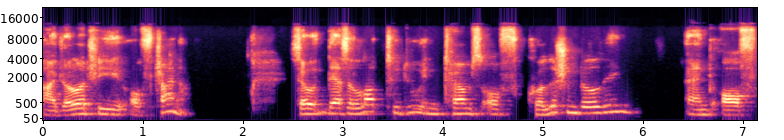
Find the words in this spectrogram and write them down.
ideology of China. So there's a lot to do in terms of coalition building and of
